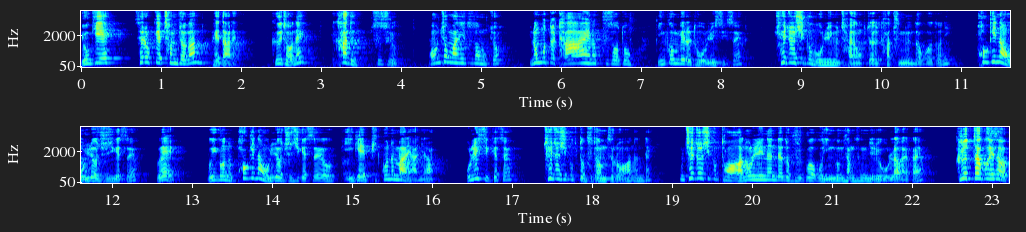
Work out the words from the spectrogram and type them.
여기에 새롭게 참전한 배달앱. 그 전에 카드, 수수료. 엄청 많이 뜯어먹죠? 이런 것들 다 해놓고서도 인건비를 더 올릴 수 있어요? 최저시급 올리면 자영업자들 다 죽는다고 하더니 퍽이나 올려주시겠어요? 왜? 뭐 이거는 퍽이나 올려주시겠어요? 이게 비꼬는 말이 아니라 올릴 수 있겠어요? 최저시급도 부담스러워 하는데? 그럼 최저시급 더 안 올리는데도 불구하고 임금 상승률이 올라갈까요? 그렇다고 해서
